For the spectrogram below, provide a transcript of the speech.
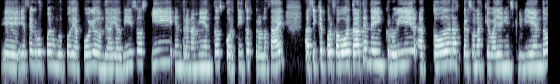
eh, ese grupo es un grupo de apoyo donde hay avisos y entrenamientos cortitos, pero los hay. Así que por favor traten de incluir a todas las personas que vayan inscribiendo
